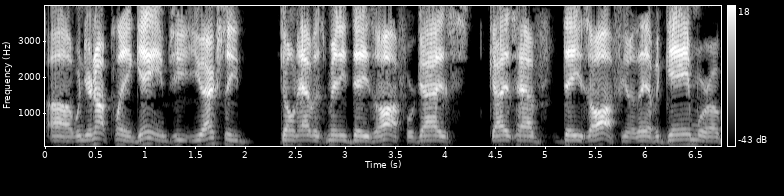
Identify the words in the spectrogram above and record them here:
uh, when you're not playing games, you, you actually don't have as many days off where guys guys have days off. You know, they have a game where a,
